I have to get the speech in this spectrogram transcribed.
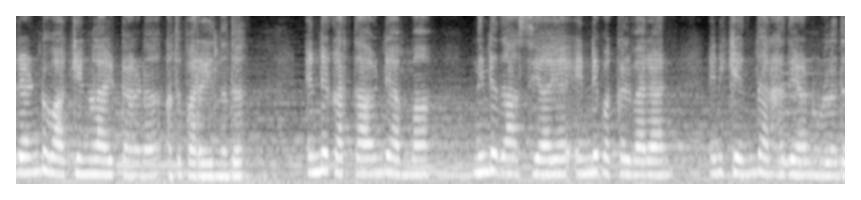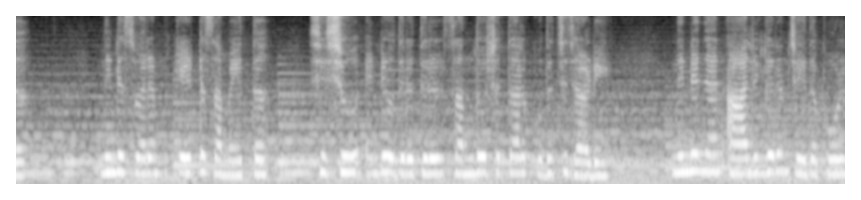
രണ്ടു വാക്യങ്ങളായിട്ടാണ് അത് പറയുന്നത്. എന്റെ കർത്താവിന്റെ അമ്മ നിന്റെ ദാസിയായ എന്റെ പക്കൽ വരാൻ എനിക്ക് എന്ത് അർഹതയാണുള്ളത് നിന്റെ സ്വരം കേട്ട സമയത്ത് ശിശു എന്റെ ഉദരത്തിൽ സന്തോഷത്താൽ കുതിച്ചു ചാടി. നിന്നെ ഞാൻ ആലിംഗനം ചെയ്തപ്പോൾ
